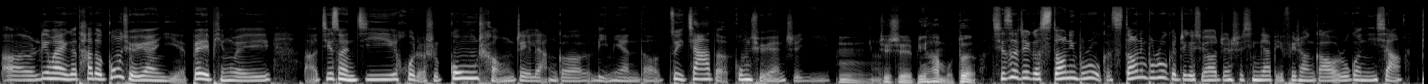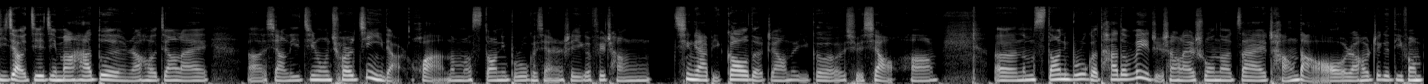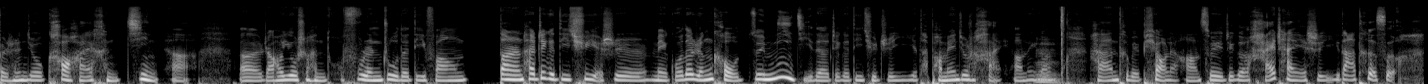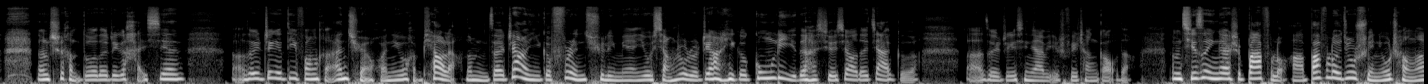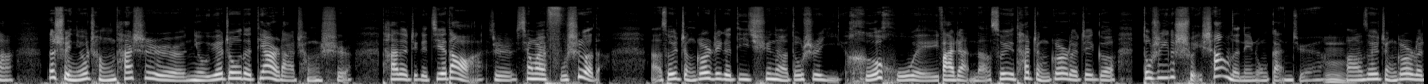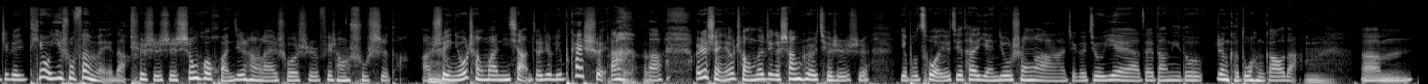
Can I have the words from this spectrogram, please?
呃，另外一个，他的工学院也被评为啊，计算机或者是工程这两个里面的最佳的工学院之一。嗯，这是宾汉姆顿。其次，这个 Stony Brook，Stony Brook 这个学校真是性价比非常高。如果你想比较接近曼哈顿，然后将来呃想离金融圈近一点的话，那么 Stony Brook 显然是一个非常。性价比高的这样的一个学校啊，呃，那么 Stony Brook 它的位置上来说呢，在长岛，然后这个地方本身就靠海很近啊，呃，然后又是很多富人住的地方。当然，它这个地区也是美国的人口最密集的这个地区之一，它旁边就是海啊，那个海岸特别漂亮啊，所以这个海产也是一大特色，能吃很多的这个海鲜啊，所以这个地方很安全，环境又很漂亮。那么你在这样一个富人区里面，又享受着这样一个公立的学校的价格啊，所以这个性价比是非常高的。那么其次应该是巴夫洛啊，巴夫洛就是水牛城啊，那水牛城它是纽约州的第二大城市，它的这个街道啊是向外辐射的。啊，所以整个这个地区呢，都是以河湖为发展的，所以它整个的这个都是一个水上的那种感觉，嗯啊，所以整个的这个挺有艺术氛围的，确实是生活环境上来说是非常舒适的啊。水牛城嘛，你想这就离不开水啊 啊，而且水牛城的这个商科确实是也不错，尤其他研究生啊，这个就业啊，在当地都认可度很高的，嗯嗯。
